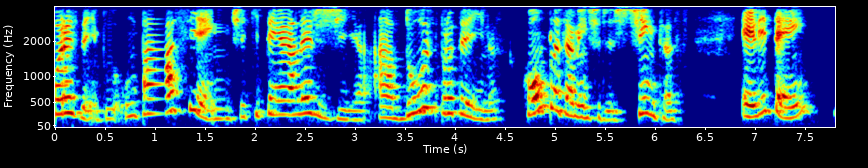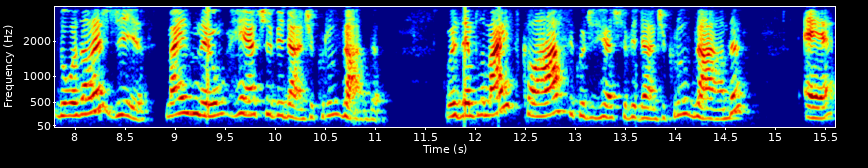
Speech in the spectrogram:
Por exemplo, um paciente que tem alergia a duas proteínas completamente distintas, ele tem duas alergias, mas não reatividade cruzada. O exemplo mais clássico de reatividade cruzada é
